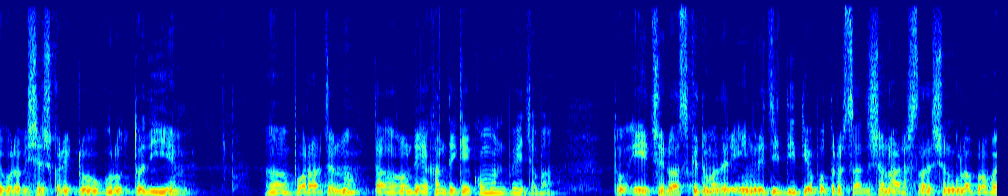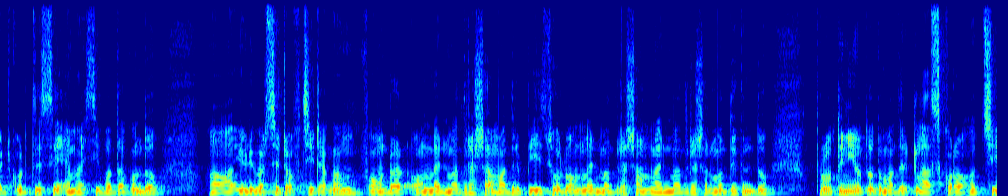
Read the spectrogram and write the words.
এগুলো বিশেষ করে একটু গুরুত্ব দিয়ে পড়ার জন্য, তাহলে এখান থেকে কমন পেয়ে যাবা। তো এই ছিল আজকে তোমাদের ইংরেজি দ্বিতীয় পত্র সাজেশন আর সাজেশনগুলো প্রোভাইড করতেছে এমআইসি পাতাকুন্দ university of Chittagong founder online মাদ্রাসা। আমাদের পেজ হলো অনলাইন মাদ্রাসা। অনলাইন মাদ্রাসার মধ্যে কিন্তু প্রতিনিয়ত তোমাদের ক্লাস করা হচ্ছে,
